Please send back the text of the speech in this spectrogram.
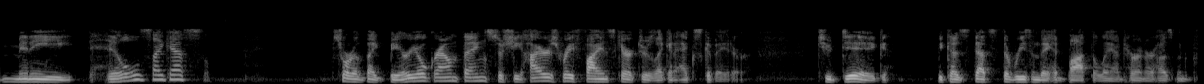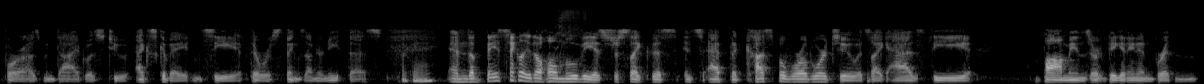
mini hills, I guess, sort of like burial ground things. So she hires Ralph Fiennes' character like an excavator to dig because that's the reason they had bought the land. Her and her husband before her husband died was to excavate and see if there was things underneath this. Okay. And the basically the whole movie is just like this. It's at the cusp of World War II. It's like as the bombings are beginning in Britain,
